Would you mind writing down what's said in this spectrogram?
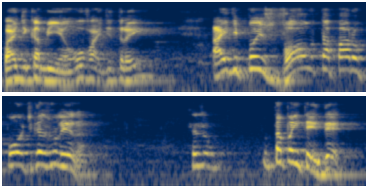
vai de caminhão ou vai de trem, aí depois volta para o posto de gasolina. Não dá para entender.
